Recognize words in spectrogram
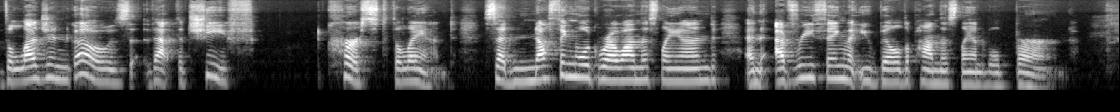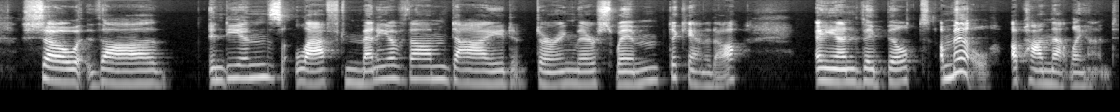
the legend goes that the chief cursed the land said nothing will grow on this land and everything that you build upon this land will burn so the indians left many of them died during their swim to canada and they built a mill upon that land.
